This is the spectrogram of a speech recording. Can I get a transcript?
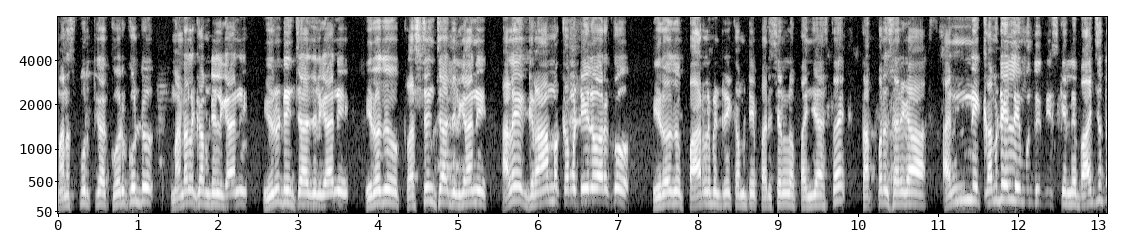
మనస్ఫూర్తిగా కోరుకుంటూ మండల కమిటీలు కానీ యూనిట్ ఇన్ఛార్జీలు కానీ ఈరోజు క్లస్టర్ ఇన్ఛార్జీలు కానీ అలాగే గ్రామ కమిటీల వరకు ఈరోజు పార్లమెంటరీ కమిటీ పరిశీలనలో పనిచేస్తాయి. తప్పనిసరిగా అన్ని కమిటీల్ని ముందుకు తీసుకెళ్ళే బాధ్యత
